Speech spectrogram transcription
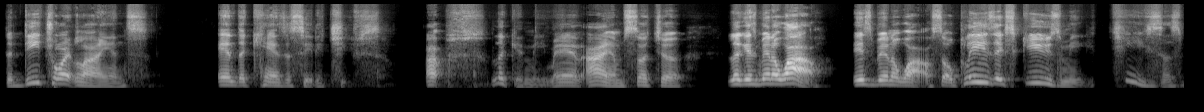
the Detroit Lions and the Kansas City Chiefs. Uh, look at me, man. I am such a look. It's been a while. It's been a while. So please excuse me. Jesus,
